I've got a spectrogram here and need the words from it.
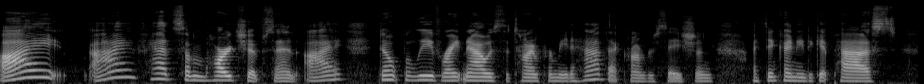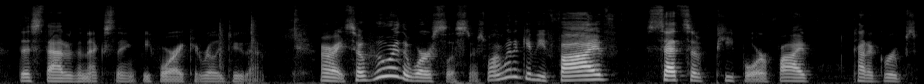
I I've had some hardships and I don't believe right now is the time for me to have that conversation. I think I need to get past this, that, or the next thing before I could really do that. All right, so who are the worst listeners? Well, I'm going to give you five sets of people or five kind of groups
